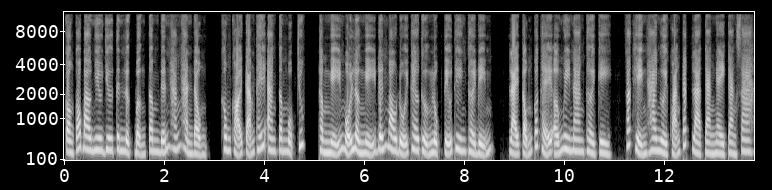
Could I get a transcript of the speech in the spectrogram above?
còn có bao nhiêu dư tinh lực bận tâm đến hắn hành động, không khỏi cảm thấy an tâm một chút, thầm nghĩ mỗi lần nghĩ đến mau đuổi theo thượng Lục Tiểu Thiên thời điểm, lại tổng có thể ở nguy nan thời kỳ, phát hiện hai người khoảng cách là càng ngày càng xa,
